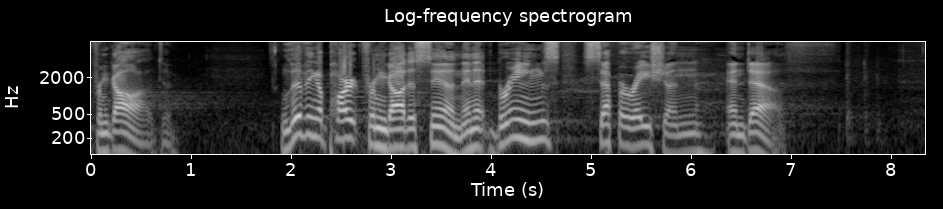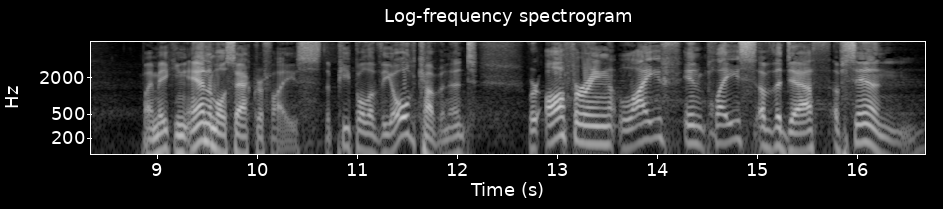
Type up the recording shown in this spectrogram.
from God. Living apart from God is sin, and it brings separation and death. By making animal sacrifice, the people of the Old Covenant were offering life in place of the death of sin.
